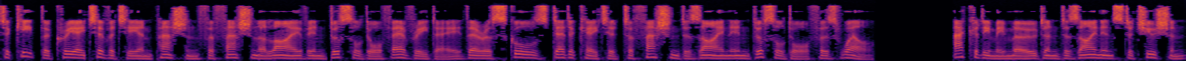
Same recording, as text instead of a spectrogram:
To keep the creativity and passion for fashion alive in Dusseldorf every day there are schools dedicated to fashion design in Dusseldorf as well. Akademie Mode and Design Institution,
